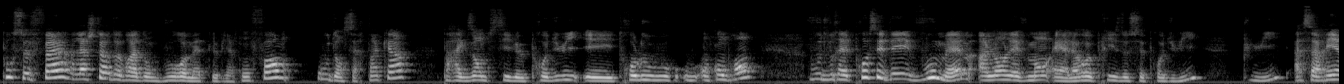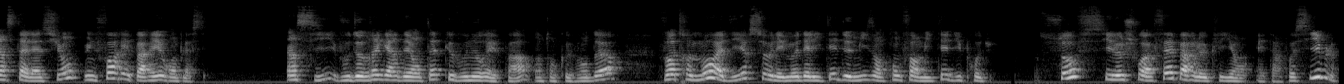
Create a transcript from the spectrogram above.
Pour ce faire, l'acheteur devra donc vous remettre le bien conforme, ou dans certains cas, par exemple si le produit est trop lourd ou encombrant, vous devrez procéder vous-même à l'enlèvement et à la reprise de ce produit, puis à sa réinstallation une fois réparé ou remplacé. Ainsi, vous devrez garder en tête que vous n'aurez pas, en tant que vendeur, votre mot à dire sur les modalités de mise en conformité du produit. Sauf si le choix fait par le client est impossible,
